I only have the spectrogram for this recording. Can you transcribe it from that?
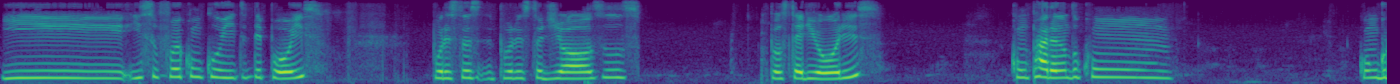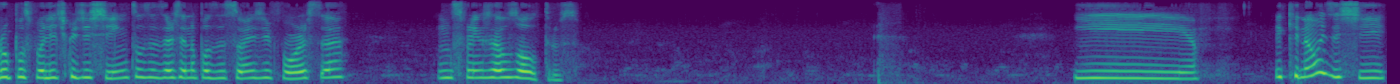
E isso foi concluído depois por, por estudiosos posteriores, comparando com com grupos políticos distintos exercendo posições de força uns frente aos outros. E, e que não existir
